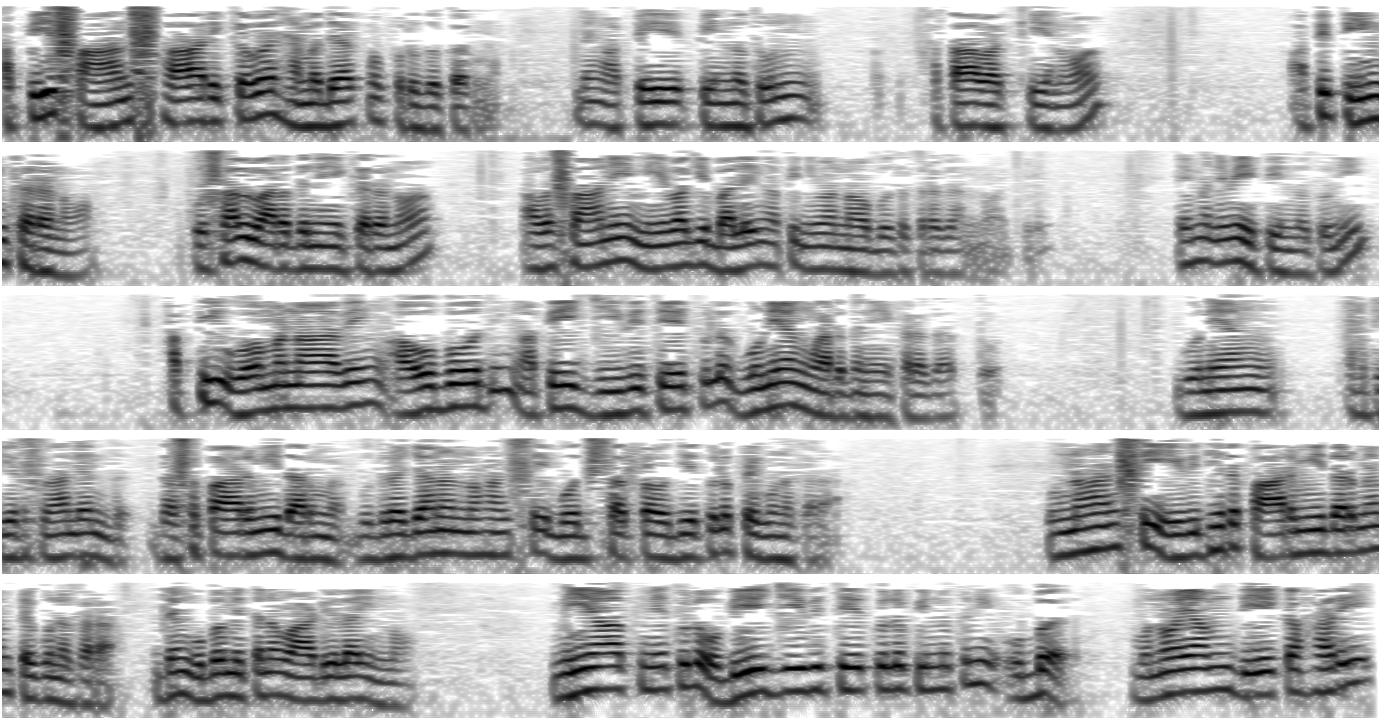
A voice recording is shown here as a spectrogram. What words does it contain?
අපි සාංශාරිකව හැම දෙයක්ම පුරුදු කරනවා. දැන් අපේ පින්නතුන් කතාවක් කියනවා අපි පින් කරනවා. කුසල් වර්ධනය කරනවා. අවසානයේ මේ වගේ බලෙන් අපි නිවන් අවබෝධ කරගන්නවා කියලා. එහෙම නෙමෙයි පින්නතුනි. අපි වමනාවෙන් අවබෝධයෙන් අපේ ජීවිතය තුළ ගුණයන් වර්ධනය කරගත්තොත්. ගුණයන් හැටියට සඳහන් දසපාරමී ධර්ම බුදුරජාණන් වහන්සේ බෝධිසත්ව අවධිය තුළ ප්‍රගුණ කරා. උන්වහන්සේ ඒ විදිහට පාරමී ධර්මයන් ප්‍රගුණ කරා. දැන් ඔබ මෙතන වාඩි වෙලා ඉන්නවා. මේ ආත්මය තුළ ඔබේ ජීවිතය තුළ පින්නතුනි ඔබ මොනෝයම් දෙයක හරි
